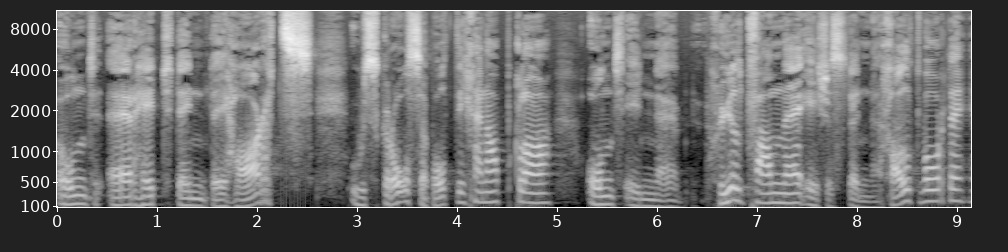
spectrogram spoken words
Und er hat dann den Harz aus grossen Bottichen abgelassen und in Kühlpfanne ist es dann kalt geworden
